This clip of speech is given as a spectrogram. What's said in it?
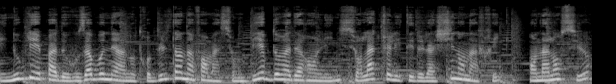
Et n'oubliez pas de vous abonner à notre bulletin d'information bi-hebdomadaire en ligne sur l'actualité de la Chine en Afrique en allant sur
